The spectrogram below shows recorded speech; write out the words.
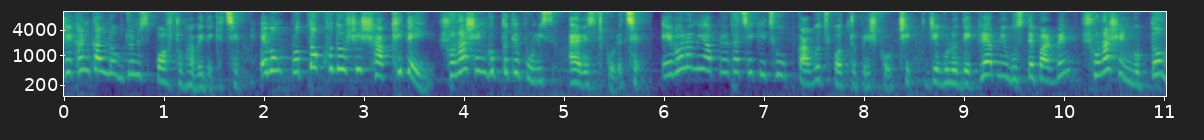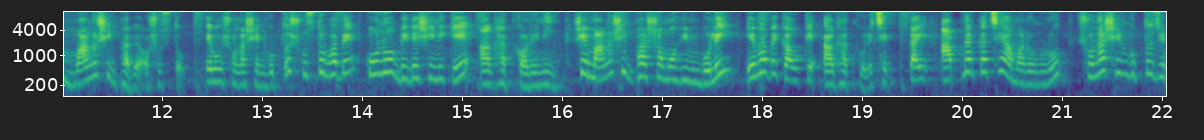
সেখানকার লোকজন স্পষ্টভাবে দেখেছে এবং প্রত্যক্ষদর্শী সাক্ষীতেই সোনা সেনগুপ্তকে পুলিশ অ্যারেস্ট করেছে। এবার আমি আপনার কাছে কিছু কাগজপত্র পেশ করছি, যেগুলো দেখলে আপনি বুঝতে পারবেন সোনা সেনগুপ্ত মানসিকভাবে অসুস্থ এবং সোনা সেনগুপ্ত সুস্থভাবে কোনো বিদেশিনীকে আঘাত করেনি। সে মানসিক ভারসাম্যহীন বলেই এভাবে কাউকে আঘাত করেছে। তাই আপনার কাছে আমার অনুরোধ, সোনা সেনগুপ্ত যে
